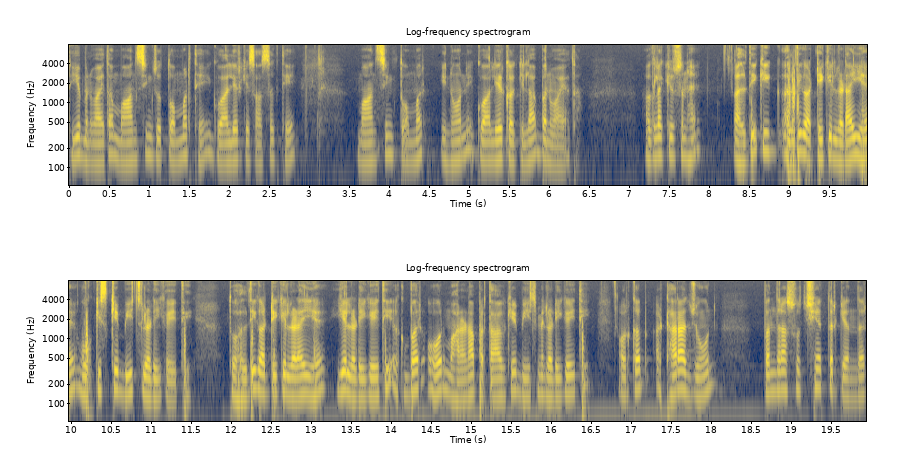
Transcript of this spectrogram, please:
तो ये बनवाया था मान सिंह जो तोमर थे, ग्वालियर के शासक थे। मान सिंह तोमर, इन्होंने ग्वालियर का किला बनवाया था। अगला क्वेश्चन है हल्दी की, हल्दी घाटी की लड़ाई है, वो किसके बीच लड़ी गई थी? तो हल्दी घाटी की लड़ाई है, ये लड़ी गई थी अकबर और महाराणा प्रताप के बीच में लड़ी गई थी। और कब? 18 जून पंद्रह के अंदर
